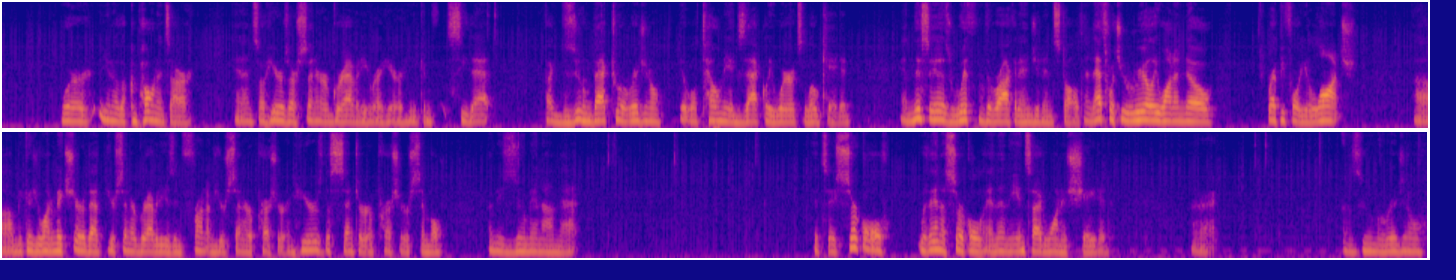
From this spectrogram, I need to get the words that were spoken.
where you know the components are. And so here's our center of gravity right here. You can see that. If I zoom back to original, it will tell me exactly where it's located. And this is with the rocket engine installed. And that's what you really want to know right before you launch uh, because you want to make sure that your center of gravity is in front of your center of pressure. And here's the center of pressure symbol. Let me zoom in on that. It's a circle within a circle and then the inside one is shaded. All right. Zoom original.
